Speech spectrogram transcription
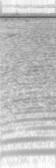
Mm-hmm.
